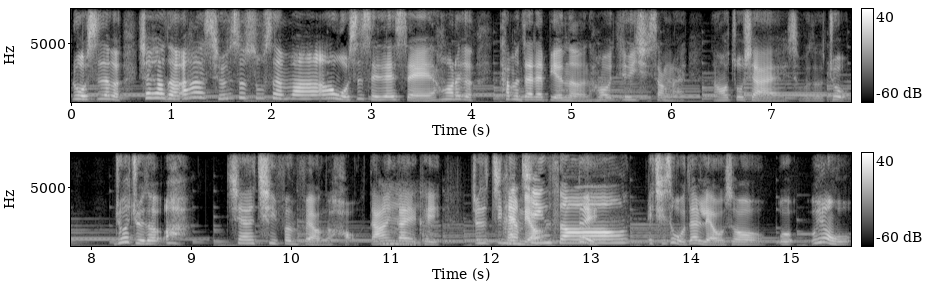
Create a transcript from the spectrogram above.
如果是那个笑笑的啊，请问是书生吗？啊，我是谁谁谁，然后那个他们在那边了，然后就一起上来，然后坐下来什么的，就你就会觉得啊，现在气氛非常的好，大家应该也可以就是尽量聊。对，哎，其实我在聊的时候，我因为我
